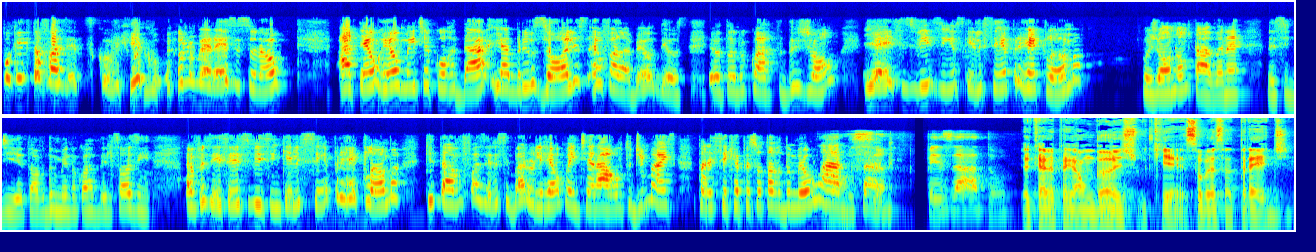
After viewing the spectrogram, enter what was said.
Por que estão fazendo isso comigo? Eu não mereço isso, não. Até eu realmente acordar e abrir os olhos, aí eu falar, meu Deus, eu tô no quarto do João e é esses vizinhos que ele sempre reclama. O João não tava, né, nesse dia, eu tava dormindo no quarto dele sozinho. Aí eu falei assim, esse é esse vizinho que ele sempre reclama que tava fazendo esse barulho. Realmente era alto demais. Parecia que a pessoa tava do meu lado, Nossa, sabe? Pesado. Eu quero pegar um gancho que é sobre essa thread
